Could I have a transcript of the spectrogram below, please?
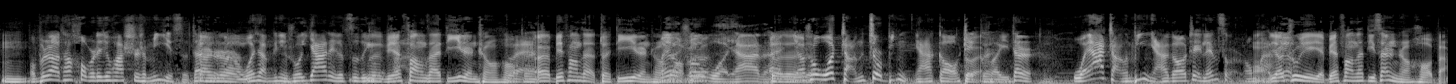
嗯，我不知道他后边这句话是什么意思，但是但是我想跟你说“压”这个字的用那法，别放在第一人称后，对呃，别放在对第一人称后，没有说我压的，对对你要说我长得就是比你压高，这可以，但是我丫长得比你丫高，这连字儿都没嗯。要注意，也别放在第三人称后边，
